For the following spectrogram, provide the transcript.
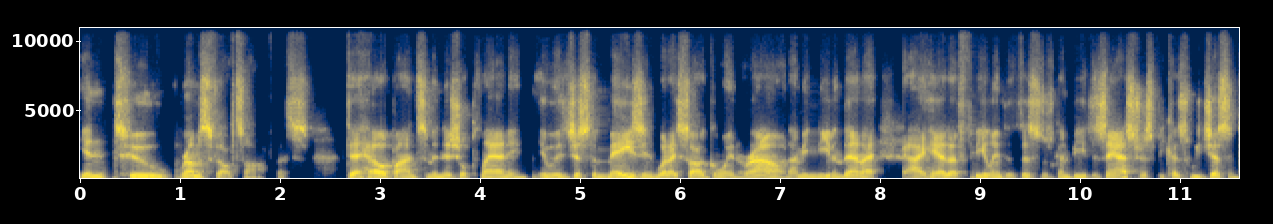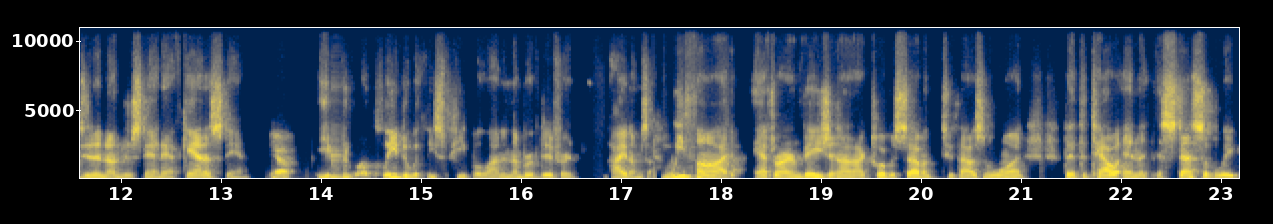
into Rumsfeld's office to help on some initial planning. It was just amazing what I saw going around. I mean, even then, I, I had a feeling that this was going to be disastrous because we just didn't understand Afghanistan. Yeah. Even though I pleaded with these people on a number of different items. We thought after our invasion on October 7th, 2001, that the Taliban, and ostensibly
